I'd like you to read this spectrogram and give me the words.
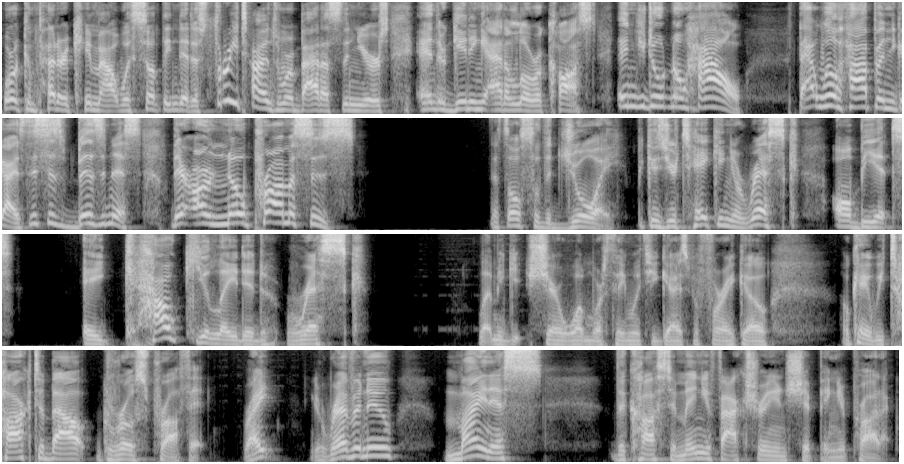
or a competitor came out with something that is three times more badass than yours, and they're getting at a lower cost, and you don't know how. That will happen, you guys. This is business. There are no promises. That's also the joy, because you're taking a risk, albeit a calculated risk. Let me get, share one more thing with you guys before I go. Okay, we talked about gross profit, right? your revenue minus the cost of manufacturing and shipping your product.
